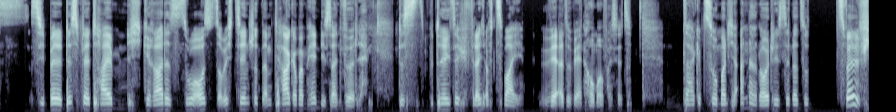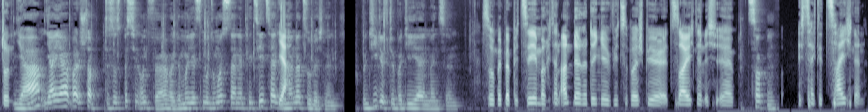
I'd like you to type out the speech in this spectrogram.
sieht meine Display-Time nicht gerade so aus, als ob ich 10 Stunden am Tag an meinem Handy sein würde. Das beträgt sich vielleicht auf zwei. Wer, also wer in Homeoffice jetzt. Da gibt's so manche andere Leute, die sind dann so 12 Stunden. Ja, ja, ja, aber stopp, das ist ein bisschen unfair, weil du musst, jetzt, du musst deine PC-Zeit Ja. miteinander zurechnen. Und die dürfte bei dir ja immens sein. So mit meinem PC mache ich dann andere Dinge, wie zum Beispiel Zeichnen. Ich, äh, Zocken. ich zeig dir Zeichnen.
